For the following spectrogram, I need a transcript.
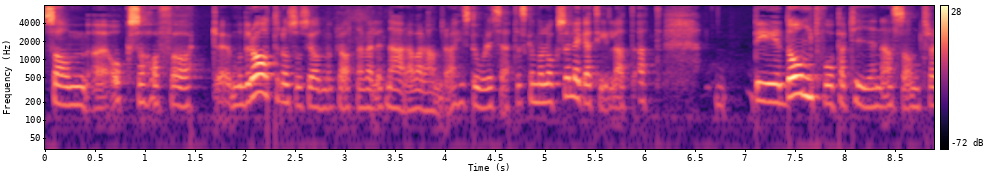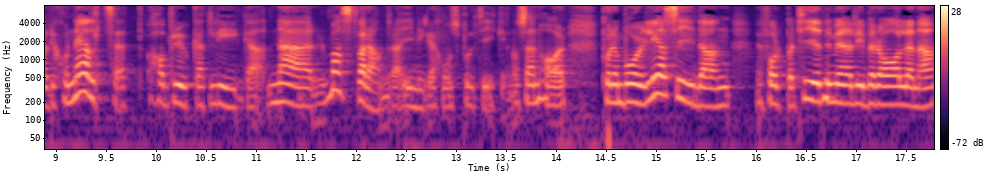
som eh, också har fört eh, Moderaterna och Socialdemokraterna väldigt nära varandra historiskt sett. Det ska man också lägga till att, att det är de två partierna som traditionellt sett har brukat ligga närmast varandra i migrationspolitiken. Och sen har på den borgerliga sidan Folkpartiet, numera Liberalerna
